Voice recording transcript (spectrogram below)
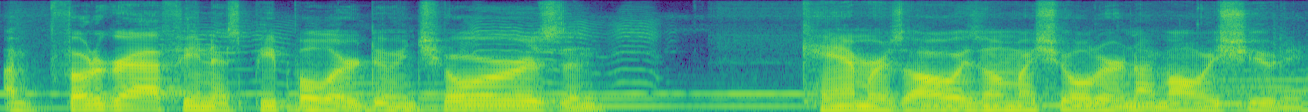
I'm photographing as people are doing chores, and camera's always on my shoulder, and I'm always shooting.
